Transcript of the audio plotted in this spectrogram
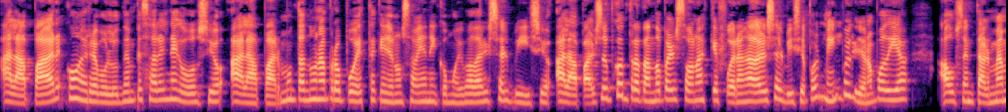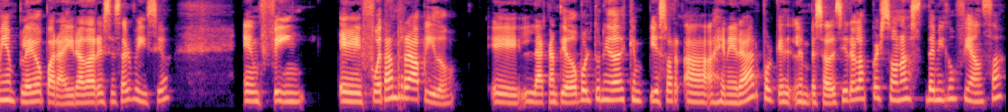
a la par con el revolut de empezar el negocio, a la par montando una propuesta que yo no sabía ni cómo iba a dar el servicio, a la par subcontratando personas que fueran a dar el servicio por mí, porque yo no podía ausentarme a mi empleo para ir a dar ese servicio. En fin, eh, fue tan rápido eh, la cantidad de oportunidades que empiezo a, a, generar, porque le empecé a decir a las personas de mi confianza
